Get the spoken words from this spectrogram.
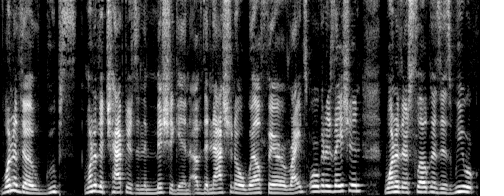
one of the groups, one of the chapters in the Michigan of the National Welfare Rights Organization. One of their slogans is "We will,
